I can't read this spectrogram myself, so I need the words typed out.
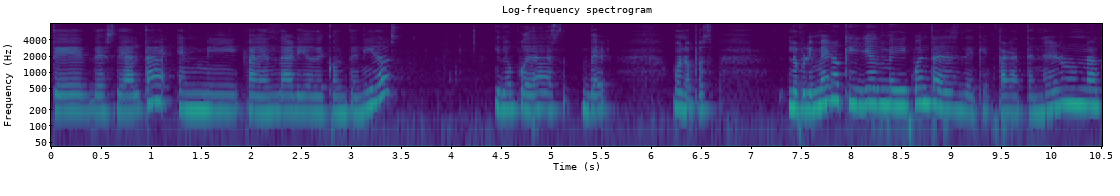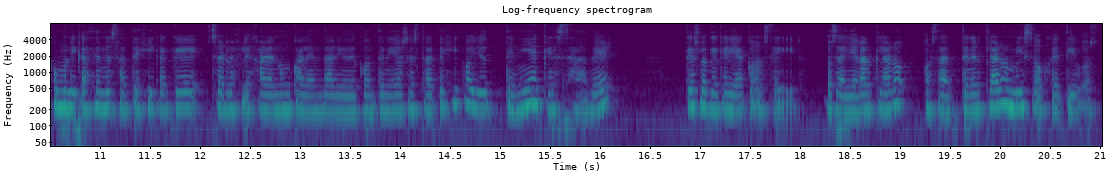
te des de alta en mi calendario de contenidos y lo puedas ver. Bueno, pues lo primero que yo me di cuenta es de que para tener una comunicación estratégica que se reflejara en un calendario de contenidos estratégico, yo tenía que saber qué es lo que quería conseguir. O sea, llegar claro, o sea, tener claro mis objetivos.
